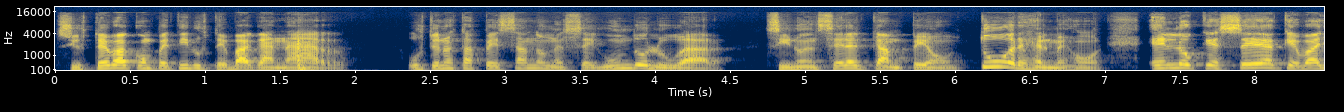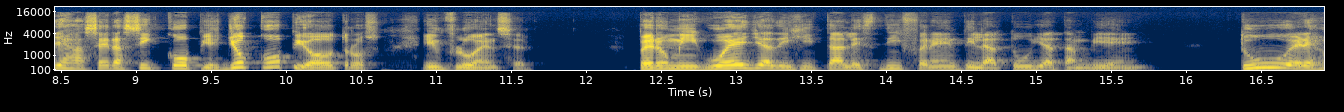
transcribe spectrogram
Si usted va a competir, usted va a ganar. Usted no está pensando en el segundo lugar sino en ser el campeón. Tú eres el mejor. En lo que sea que vayas a hacer, así copies. Yo copio a otros influencers, pero mi huella digital es diferente y la tuya también. Tú eres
